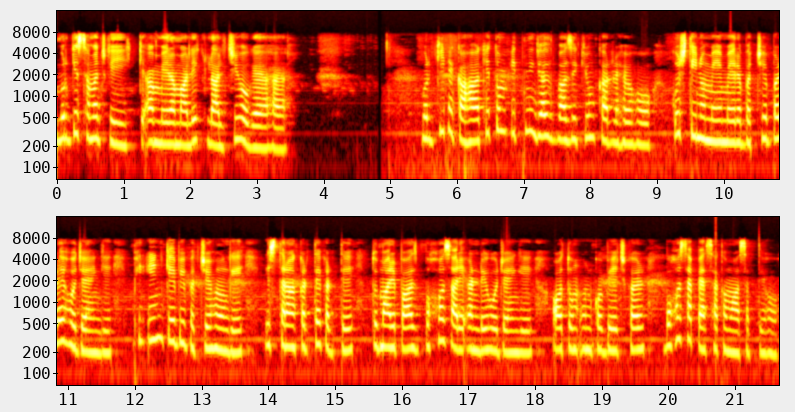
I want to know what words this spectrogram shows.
मुर्गी समझ गई कि अब मेरा मालिक लालची हो गया है। मुर्गी ने कहा कि तुम इतनी जल्दबाजी क्यों कर रहे हो? कुछ दिनों में मेरे बच्चे बड़े हो जाएँगे, फिर इनके भी बच्चे होंगे। इस तरह करते करते तुम्हारे पास बहुत सारे अंडे हो जाएँगे और तुम उनको बेचकर बहुत सा पैसा कमा सकते हो।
